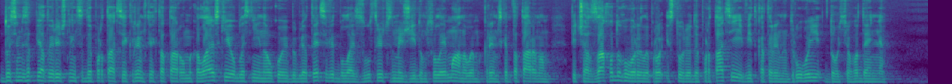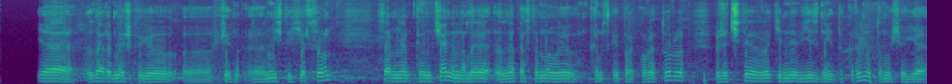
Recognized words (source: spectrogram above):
До 75-ї річниці депортації кримських татар у Миколаївській обласній науковій бібліотеці відбулась зустріч з Межідом Сулеймановим, кримським татарином. Під час заходу говорили про історію депортації від Катерини II до сьогодення. Я зараз мешкаю е, в е, місті Херсон. Сам я кримчанин, але за постановою Кримської прокуратури вже 4 роки не в'їзний до Криму, тому що я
